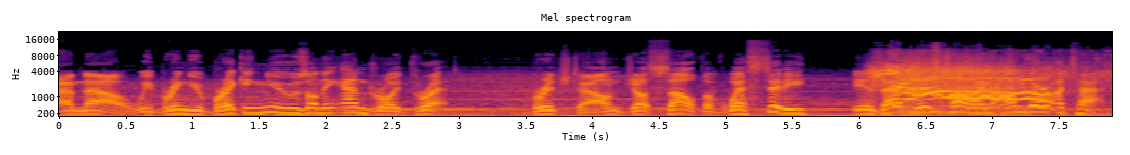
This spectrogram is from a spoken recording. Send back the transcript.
And now, we bring you breaking news on the android threat. Bridgetown, just south of West City, is at this time under attack.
